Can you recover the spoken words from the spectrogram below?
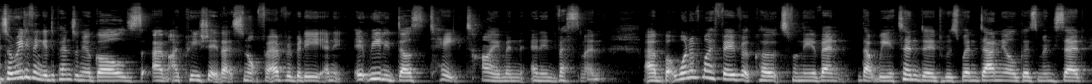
so I really think it depends on your goals. Um, I appreciate that it's not for everybody and it, it really does take time and, and investment. Um, but one of my favorite quotes from the event that we attended was when Daniel Guzman said,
